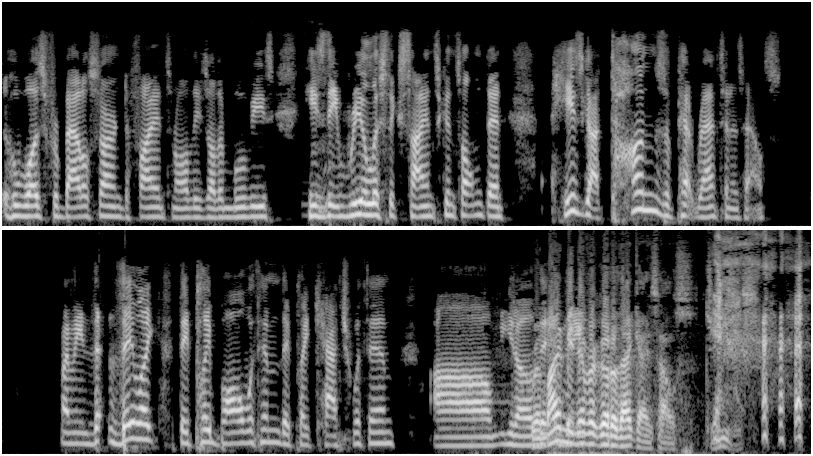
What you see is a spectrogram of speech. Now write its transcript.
who was for Battlestar and Defiance and all these other movies. He's the realistic science consultant, and he's got tons of pet rats in his house. I mean, they, they like they play ball with him, they play catch with him. Um, you know, they- Remind me they- never go to that guy's house. Jesus.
